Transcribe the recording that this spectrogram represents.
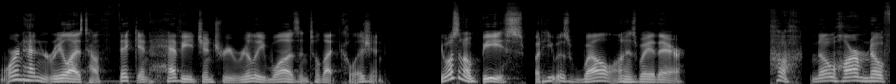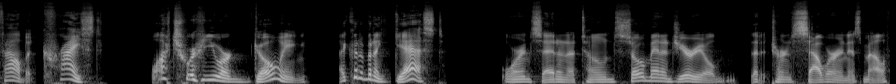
Warren hadn't realized how thick and heavy Gentry really was until that collision. He wasn't obese, but he was well on his way there. Huh, no harm, no foul, but Christ, watch where you are going. I could have been a guest, Warren said in a tone so managerial that it turned sour in his mouth.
